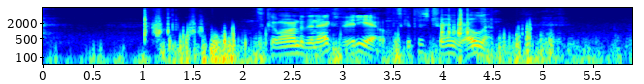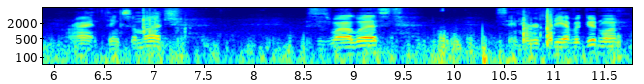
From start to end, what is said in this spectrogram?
Go on to the next video. Let's get this train rolling. All right, thanks so much. This is Wild West. Saying everybody have a good one.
